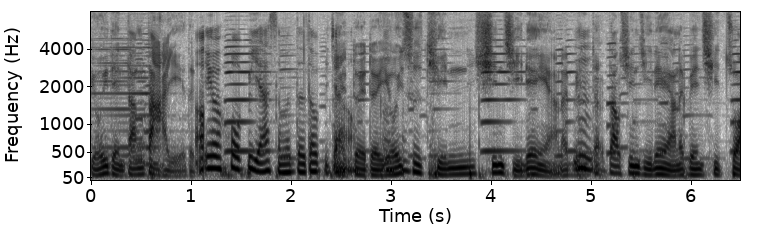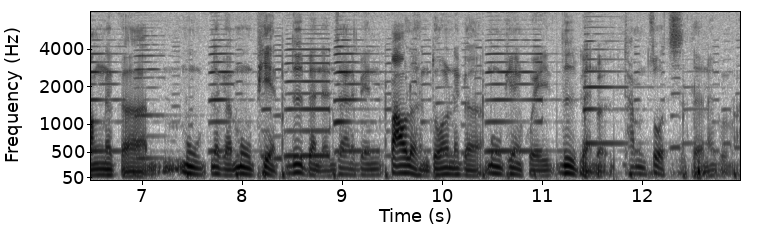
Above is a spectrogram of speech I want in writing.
有一点当大爷的哦因为货币啊什么的都比较哎，对对，有一嗯次停新几内亚那边，嗯到到新几内亚那边去装那个木那个木片，日本人在那边包了很多那个木片回日本他们做纸的那个嘛，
